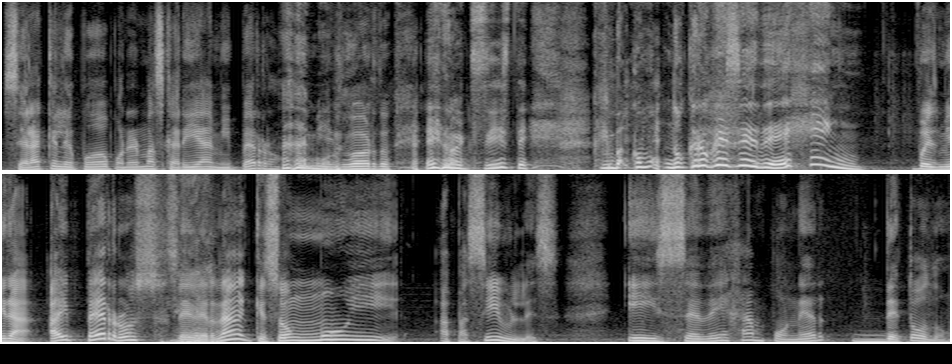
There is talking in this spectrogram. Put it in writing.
¿será que le puedo poner mascarilla a mi perro? A mi gordo, no existe. No creo que se dejen. Pues mira, hay perros de verdad que son muy apacibles y se dejan poner de todo.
